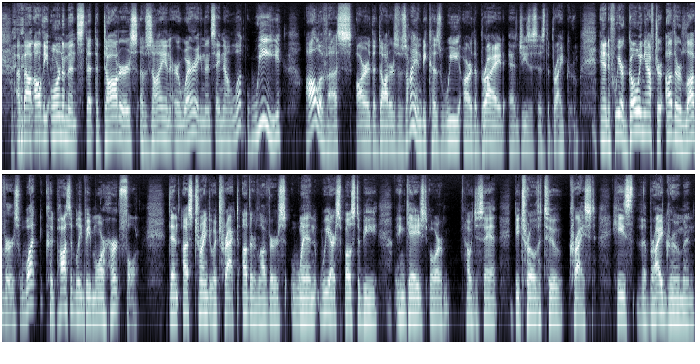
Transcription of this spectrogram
about all the ornaments that the daughters of Zion are wearing, and then say, now look, we, all of us, are the daughters of Zion because we are the bride and Jesus is the bridegroom. And if we are going after other lovers, what could possibly be more hurtful? than us trying to attract other lovers when we are supposed to be engaged or how would you say it betrothed to Christ he's the bridegroom and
